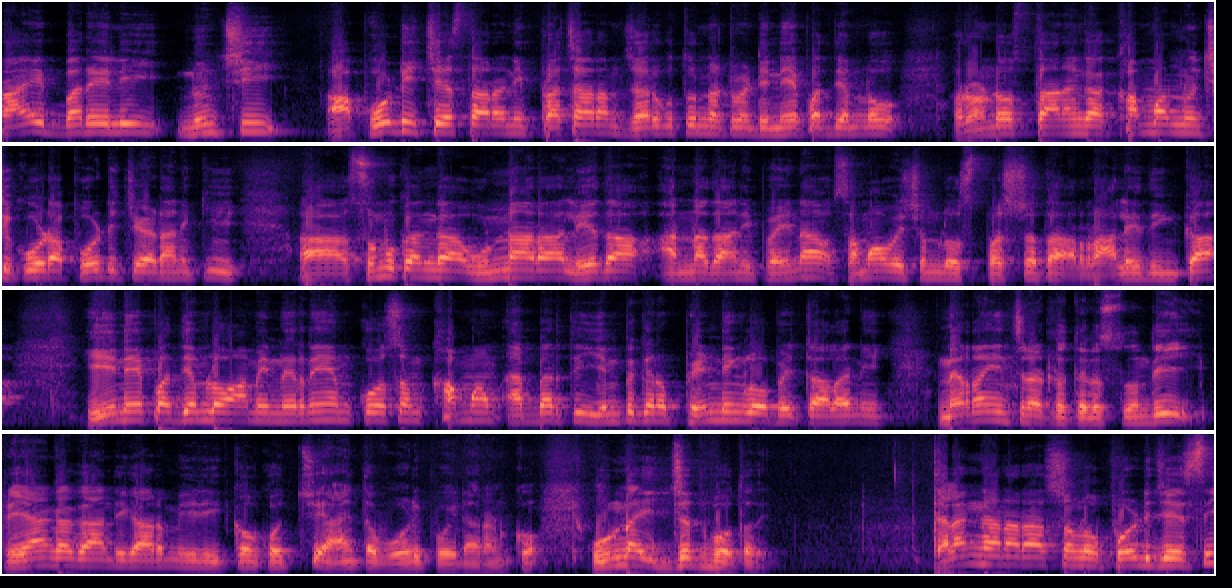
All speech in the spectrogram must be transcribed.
రాయ్ బరేలీ నుంచి ఆ పోటీ చేస్తారని ప్రచారం జరుగుతున్నటువంటి నేపథ్యంలో రెండో స్థానంగా ఖమ్మం నుంచి కూడా పోటీ చేయడానికి సుముఖంగా ఉన్నారా లేదా అన్న దానిపైన సమావేశంలో స్పష్టత రాలేదు ఇంకా. ఈ నేపథ్యంలో ఆమె నిర్ణయం కోసం ఖమ్మం అభ్యర్థి ఎంపికను పెండింగ్లో పెట్టాలని నిర్ణయించినట్లు తెలుస్తుంది. ప్రియాంక గాంధీ గారు మీరు ఇక్కడికి వచ్చి ఆయనతో ఓడిపోయినారనుకో ఉన్న ఇజ్జత్ పోతుంది. తెలంగాణ రాష్ట్రంలో పోటీ చేసి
